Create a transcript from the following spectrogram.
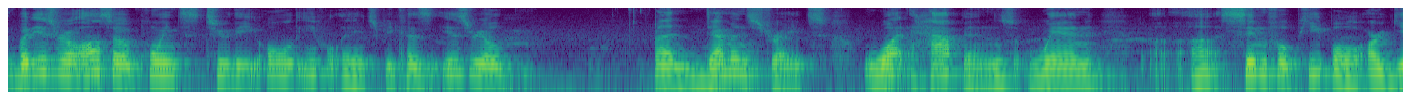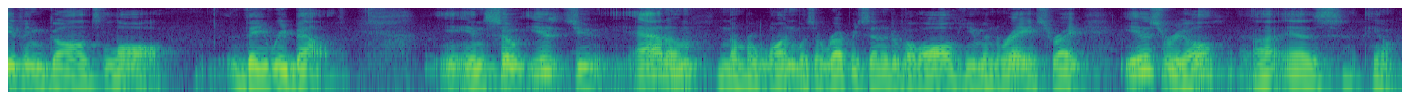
but Israel also points to the old evil age because Israel uh, demonstrates what happens when uh, sinful people are given God's law. They rebel. And so Adam, number one, was a representative of all human race, right? Israel, uh, as you know,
